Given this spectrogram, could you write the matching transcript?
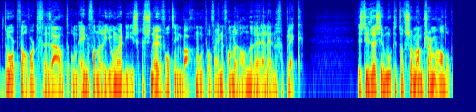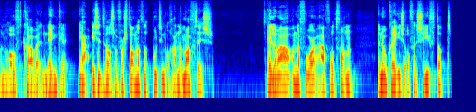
dorp wel wordt gerouwd om een of andere jongen die is gesneuveld in Bachmoed of een of andere andere ellendige plek. Dus die Russen moeten toch zo langzamerhand op hun hoofd krabben en denken: ja, is het wel zo verstandig dat Poetin nog aan de macht is? Helemaal aan de vooravond van een Oekraïns offensief, dat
